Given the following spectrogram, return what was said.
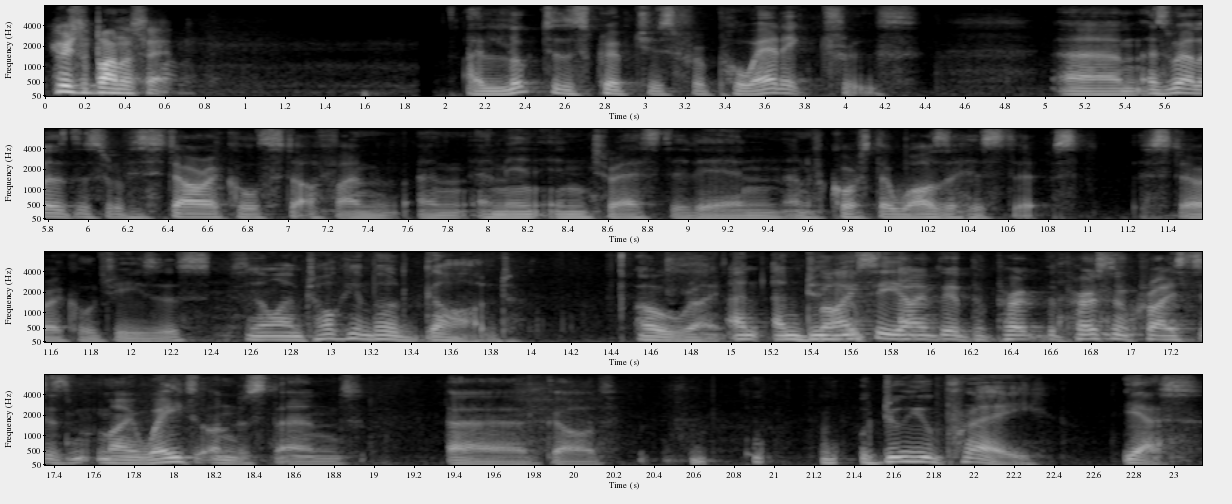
Here's what Bono said. I look to the scriptures for poetic truth, um, as well as the sort of historical stuff I'm, I'm, I'm in, interested in. And of course, there was a historical Jesus. No, I'm talking about God. Oh, right. And- and do well, I you- see. I, the, the per- the person of Christ is my way to understand uh, God. Do you pray? Yes.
